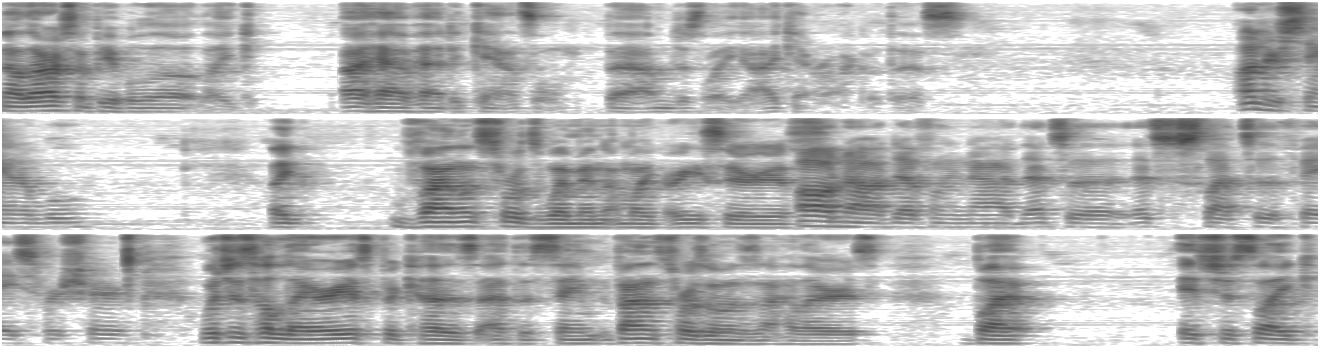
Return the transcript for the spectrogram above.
Now there are some people though, like I have had to cancel that I'm just like I can't rock with this. Understandable. Like violence towards women, I'm like, are you serious? Oh no, definitely not. That's a that's a slap to the face for sure. which is hilarious because at the same violence towards women is not hilarious, but it's just like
